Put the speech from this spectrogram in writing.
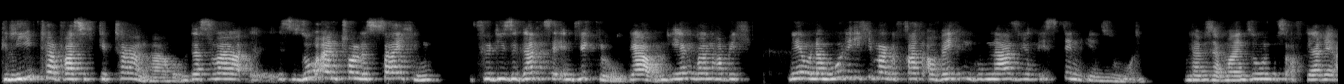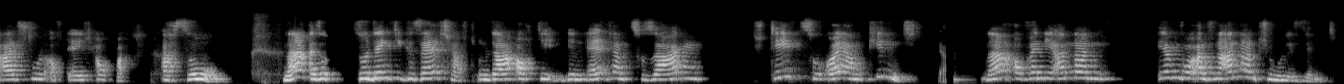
geliebt habe, was ich getan habe. Und das war ist so ein tolles Zeichen für diese ganze Entwicklung. Ja, und irgendwann habe ich, nee, und dann wurde ich immer gefragt, auf welchem Gymnasium ist denn Ihr Sohn? Und da habe ich gesagt, mein Sohn ist auf der Realschule, auf der ich auch war. Ach so. Na, also so denkt die Gesellschaft. Und da auch die, den Eltern zu sagen, steht zu eurem Kind. Ja. Na, auch wenn die anderen irgendwo auf einer anderen Schule sind.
